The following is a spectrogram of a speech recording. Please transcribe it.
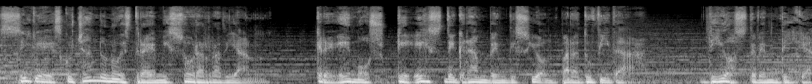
Sigue escuchando nuestra emisora radial. Creemos que es de gran bendición para tu vida. Dios te bendiga.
